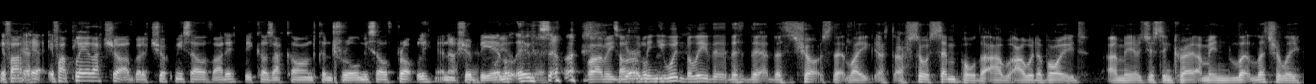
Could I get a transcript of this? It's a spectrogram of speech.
If I yeah. if I play that shot, I've got to chuck myself at it because I can't control myself properly, and I should yeah. be able to. So well, I mean, I mean, you wouldn't believe the, the, the shots that like are, so simple that I, I would avoid. I mean, it was just incredible. I mean, li- literally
